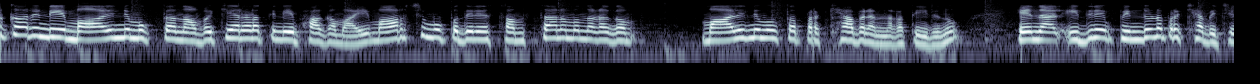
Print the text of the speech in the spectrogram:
സർക്കാരിന്റെ മാലിന്യമുക്ത നവകേരളത്തിന്റെ ഭാഗമായി മാർച്ച് മുപ്പതിന് സംസ്ഥാനമൊന്നടങ്കം മാലിന്യമുക്ത പ്രഖ്യാപനം നടത്തിയിരുന്നു. എന്നാൽ ഇതിന് പിന്തുണ പ്രഖ്യാപിച്ച്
